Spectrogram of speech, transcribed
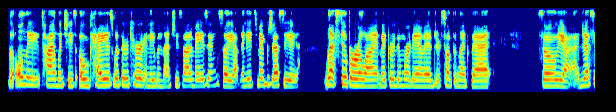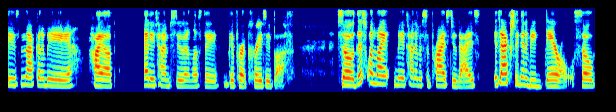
the only time when she's okay is with her turret, and even then she's not amazing. So yeah, they need to make Jessie less super reliant, make her do more damage or something like that. So yeah, Jessie's not gonna be high up anytime soon unless they give her a crazy buff. So this one might be kind of a surprise to you guys. It's actually gonna be Daryl. So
